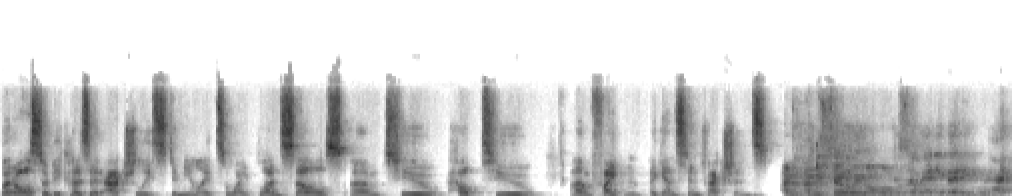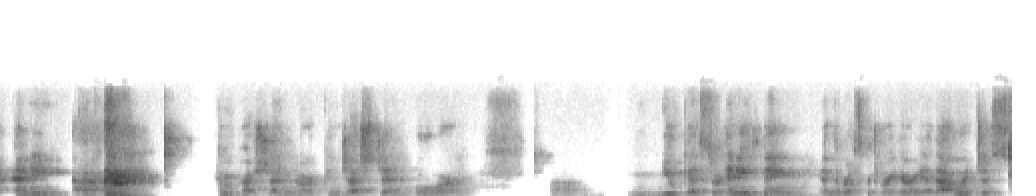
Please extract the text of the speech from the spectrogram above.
but also because it actually stimulates the white blood cells um, to help to um, fight in- against infections. I'm I'm tingling all over. So anybody who had any uh, compression or congestion or uh, mucus or anything in the respiratory area, that would just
